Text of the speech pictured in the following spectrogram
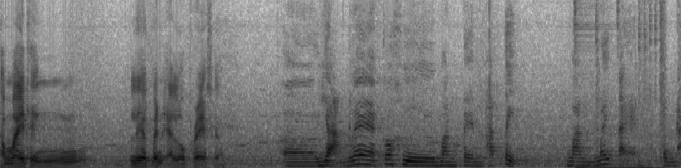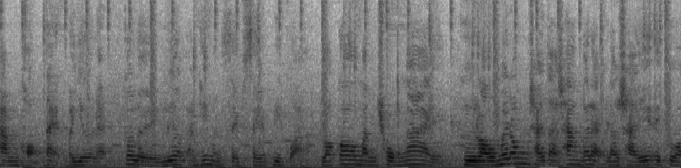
ทำไมถึงเลือกเป็น AeroPress ครับเอ่ออย่างแรกก็คือมันเป็นพลาสติกมันไม่แตก ผมทำของแตกไปเยอะแล้ว ก็เลยเลือกอันที่มันเซฟเซฟดีกว่า แล้วก็มันชงง่าย คือเราไม่ต้องใช้ตาช่างก็ได้ เราใช้ไอตัว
